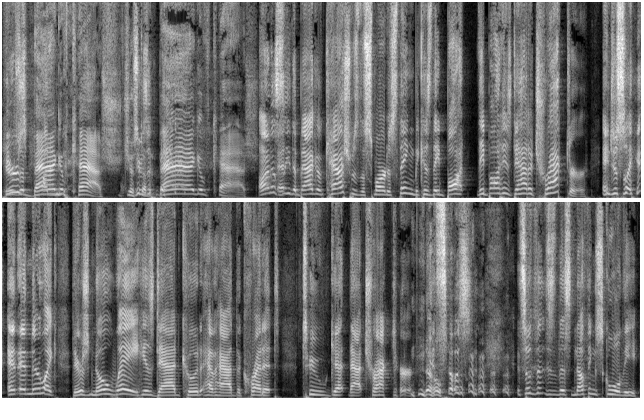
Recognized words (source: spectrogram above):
Here's, a bag of cash. Just Here's a, a ba- bag of cash. Honestly, eh. the bag of cash was the smartest thing because they bought they bought his dad a tractor and just like and, and they're like, there's no way his dad could have had the credit to get that tractor. No. so so this, this nothing school, the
